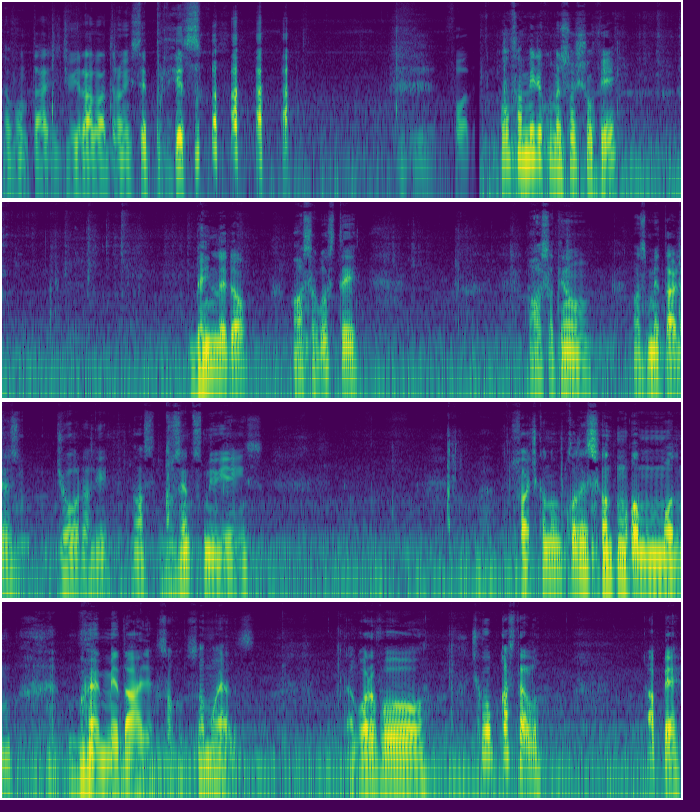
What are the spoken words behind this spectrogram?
Dá vontade de virar ladrão e ser preso. Foda. Bom, família, começou a chover. Bem legal. Nossa, gostei. Nossa, tem um, umas medalhas de ouro ali. Nossa, 200 mil ienes. Sorte que eu não coleciono medalha, só, só moedas. Agora eu vou... Acho que vou pro castelo. A pé.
